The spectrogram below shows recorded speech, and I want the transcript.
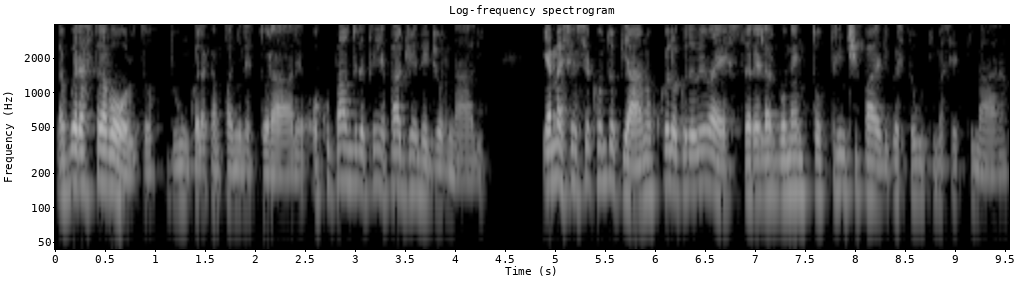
La guerra ha stravolto dunque la campagna elettorale, occupando le prime pagine dei giornali e ha messo in secondo piano quello che doveva essere l'argomento principale di questa ultima settimana,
